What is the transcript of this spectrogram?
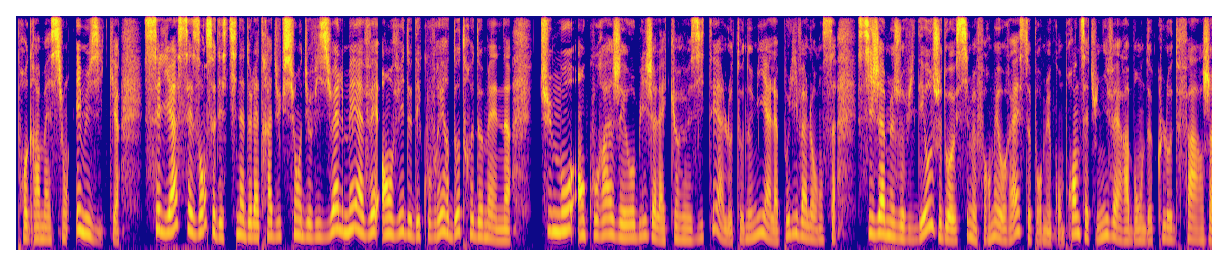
programmation et musique. Célia, 16 ans, se destine à de la traduction audiovisuelle mais avait envie de découvrir d'autres domaines. Tumo encourage et oblige à la curiosité, à l'autonomie à la polyvalence. Si j'aime le jeu vidéo, je dois aussi me former au reste pour mieux comprendre cet univers, abonde Claude Farge.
